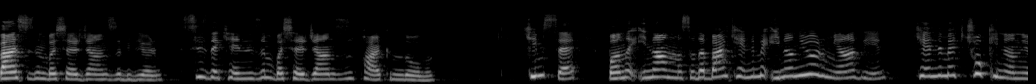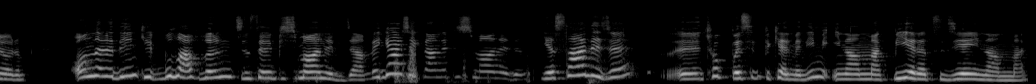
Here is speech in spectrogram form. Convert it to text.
Ben sizin başaracağınızı biliyorum. Siz de kendinizin başaracağınızın farkında olun. Kimse bana inanmasa da ben kendime inanıyorum ya deyin. Kendime çok inanıyorum. Onlara deyin ki bu lafların için seni pişman edeceğim. Ve gerçekten de pişman edin. Ya sadece e, çok basit bir kelime değil mi? İnanmak, bir yaratıcıya inanmak,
